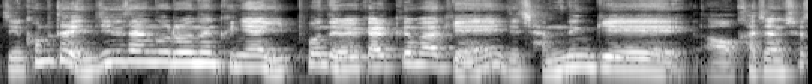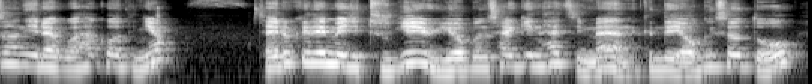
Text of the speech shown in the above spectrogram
지금 컴퓨터 엔진상으로는 그냥 이 폰을 깔끔하게 이제 잡는 게 어, 가장 최선이라고 하거든요. 자, 이렇게 되면 이제 두 개의 위협은 살긴 하지만 근데 여기서도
